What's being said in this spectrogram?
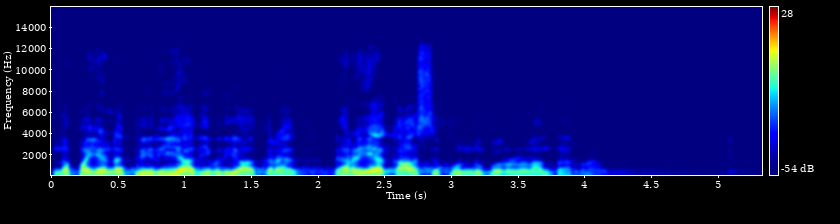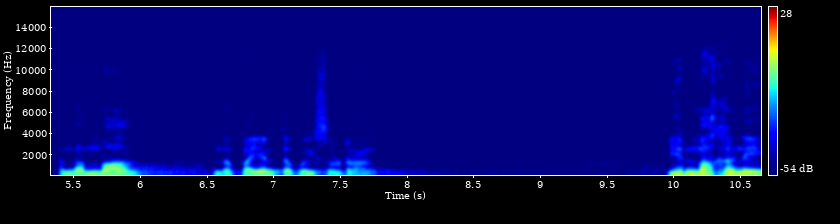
இந்த பையனை பெரிய அதிபதி ஆக்குறேன் நிறைய காசு பொண்ணு பொருளெல்லாம் தர்றேன். அந்த அம்மா அந்த பையன்கிட்ட போய் சொல்கிறாங்க என் மகனே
